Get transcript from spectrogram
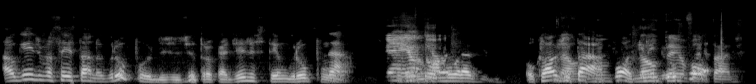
Alguém de vocês está no grupo de, de trocadilhos? Tem um grupo. Não. É, eu tô. O Cláudio está. Não, não tenho é vontade.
